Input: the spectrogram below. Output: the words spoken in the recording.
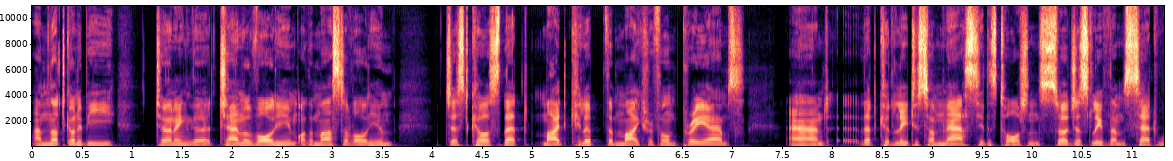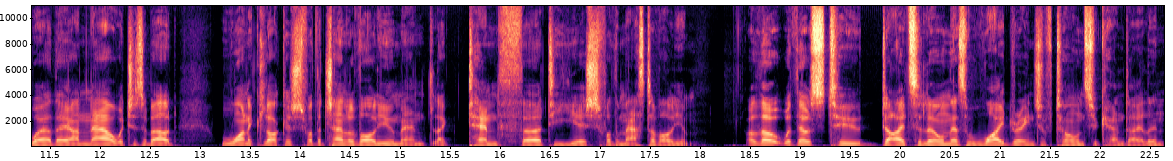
I'm not gonna be turning the channel volume or the master volume, just cause that might clip the microphone preamps, and uh, that could lead to some nasty distortions, so I just leave them set where they are now, which is about 1 o'clockish for the channel volume and like 10.30ish for the master volume. Although with those two dials alone there's a wide range of tones you can dial in.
